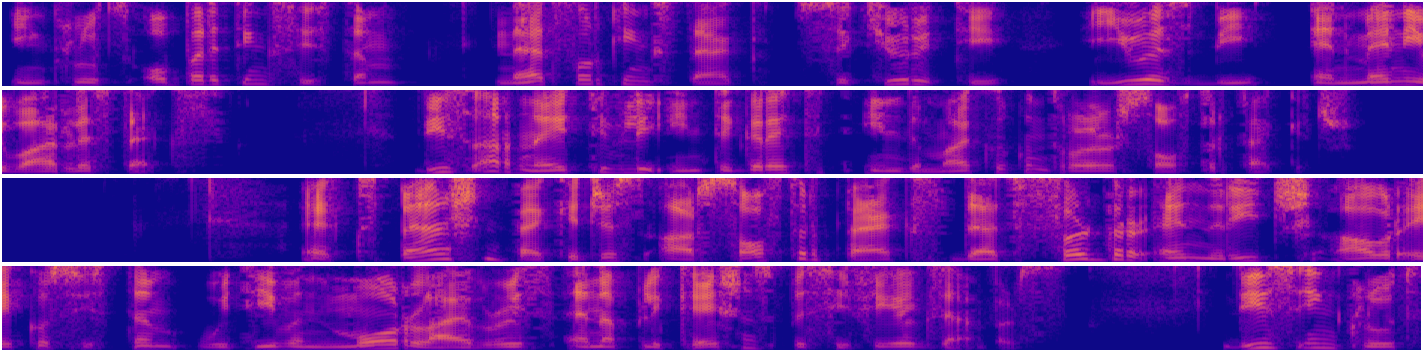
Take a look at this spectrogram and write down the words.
includes operating system, networking stack, security, USB, and many wireless stacks. These are natively integrated in the microcontroller software package. Expansion packages are software packs that further enrich our ecosystem with even more libraries and application-specific examples. These include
